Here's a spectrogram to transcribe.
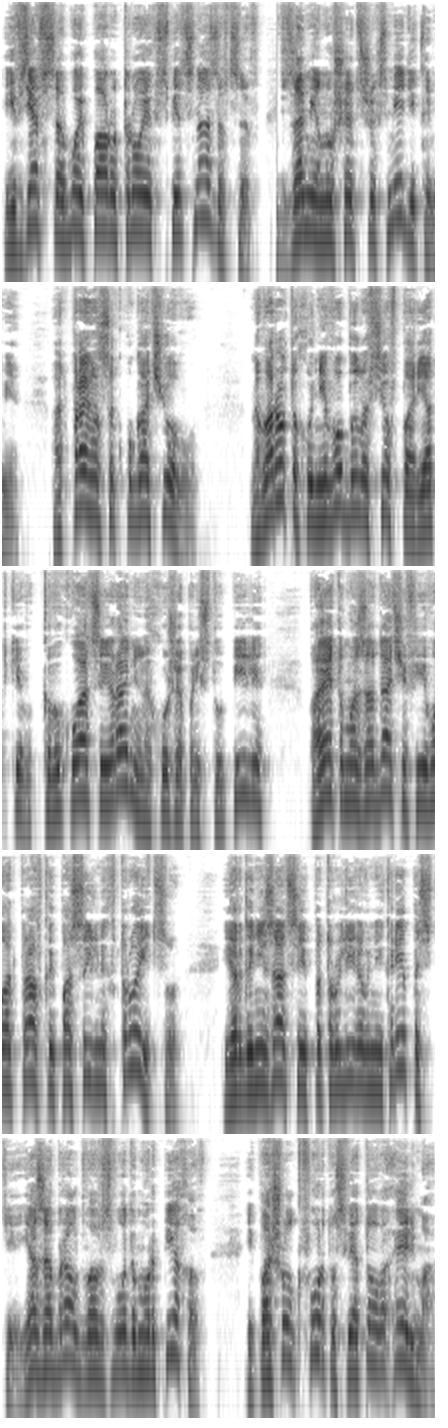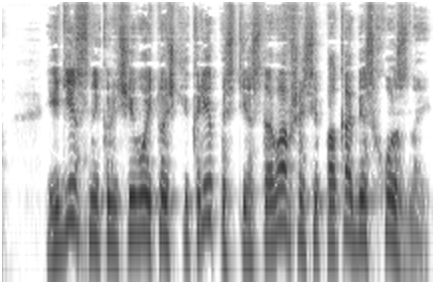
и, взяв с собой пару-троек спецназовцев, взамен ушедших с медиками, отправился к Пугачеву. На воротах у него было все в порядке, к эвакуации раненых уже приступили, поэтому, озадачив его отправкой посыльных в Троицу и организацией патрулирования крепости, я забрал два взвода морпехов и пошел к форту Святого Эльма, единственной ключевой точке крепости, остававшейся пока бесхозной.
